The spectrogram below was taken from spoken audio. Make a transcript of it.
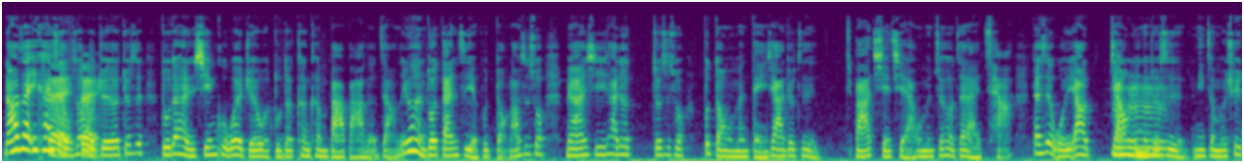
然后在一开始的时候，我觉得就是读得很辛苦，我也觉得我读得坑坑巴巴的这样子，因为很多单字也不懂。老师说没关系，他就就是说不懂，我们等一下就是。”把它写起来，我们最后再来查。但是我要教你的就是你怎么去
